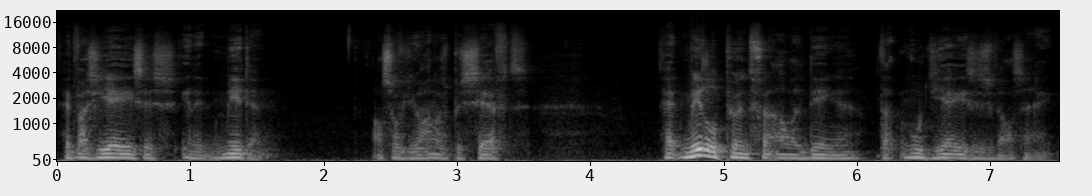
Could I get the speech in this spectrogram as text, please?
Het was Jezus in het midden. Alsof Johannes beseft, het middelpunt van alle dingen, dat moet Jezus wel zijn.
